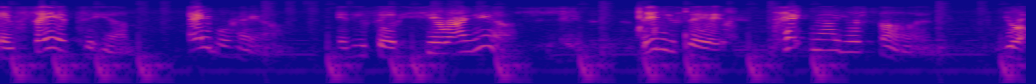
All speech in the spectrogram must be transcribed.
and said to him, Abraham. And he said, Here I am. Then he said, Take now your son, your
